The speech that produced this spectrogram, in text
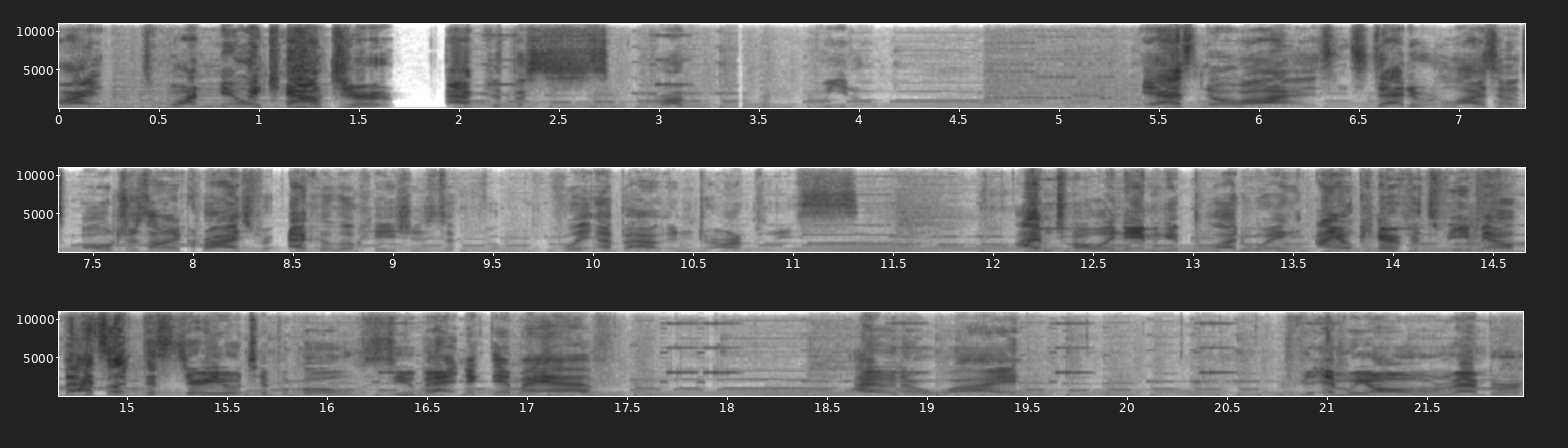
Alright, it's one new encounter after the Scrub Weedle. It has no eyes. Instead, it relies on its ultrasonic cries for echolocations to flit about in darkness. I'm totally naming it Bloodwing. I don't care if it's female. That's like the stereotypical Zubat nickname I have. I don't know why. And we all remember,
